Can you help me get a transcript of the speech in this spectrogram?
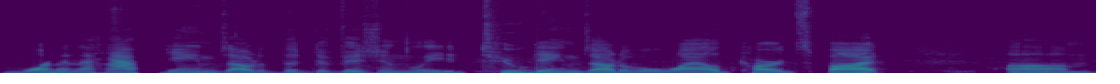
one and a half games out of the division lead two games out of a wild card spot um,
